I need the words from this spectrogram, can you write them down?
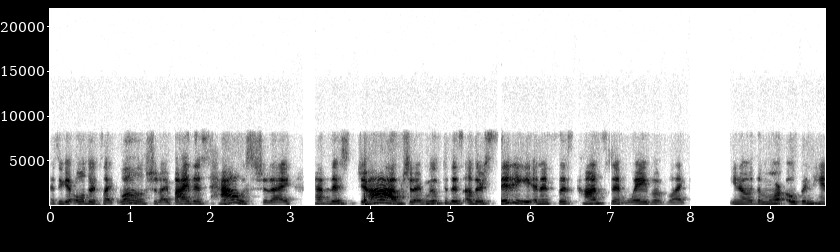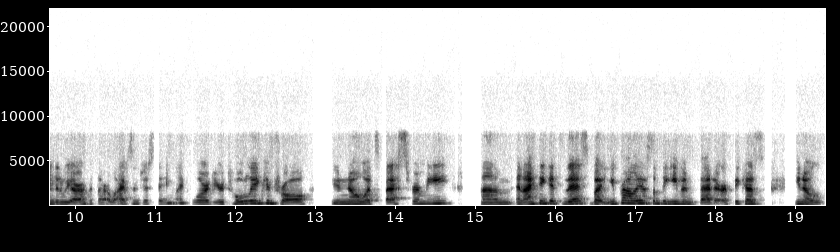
as you get older, it's like, well, should I buy this house? Should I have this job? Should I move to this other city? And it's this constant wave of like, you know, the more open handed we are with our lives and just saying, like, Lord, you're totally in control You know what's best for me. Um, and I think it's this, but you probably have something even better because, you know,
